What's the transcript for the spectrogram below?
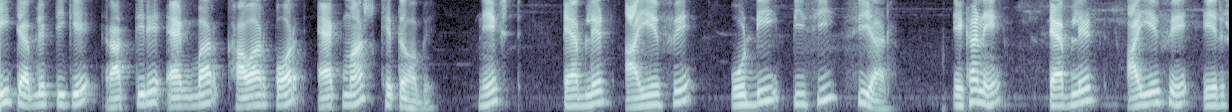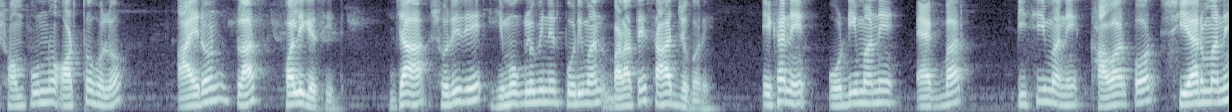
এই ট্যাবলেটটিকে রাত্রিরে একবার খাওয়ার পর এক মাস খেতে হবে। Next, tablet IFA OD PC CR এখানে ট্যাবলেট আইএফএ এর সম্পূর্ণ অর্থ হলো আয়রন প্লাস ফলিক অ্যাসিড, যা শরীরে হিমোগ্লোবিনের পরিমাণ বাড়াতে সাহায্য করে। এখানে ওডি মানে একবার পিসি মানে খাওয়ার পর শিয়ার মানে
